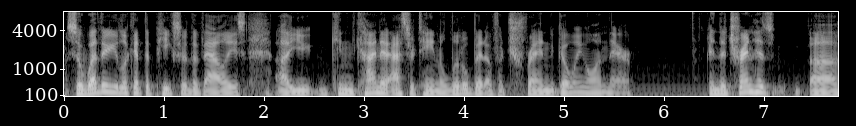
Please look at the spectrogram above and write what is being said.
So, whether you look at the peaks or the valleys, uh, you can kind of ascertain a little bit of a trend going on there. And the trend has uh,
